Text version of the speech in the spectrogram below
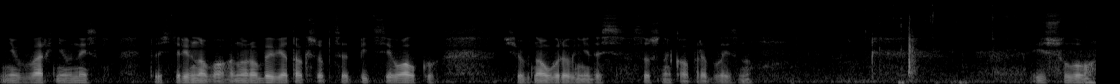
ні вверх, ні вниз. Тобто рівновага. Ну робив я так, щоб це під сівалку, щоб на уровні десь сушника приблизно. Ішло.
